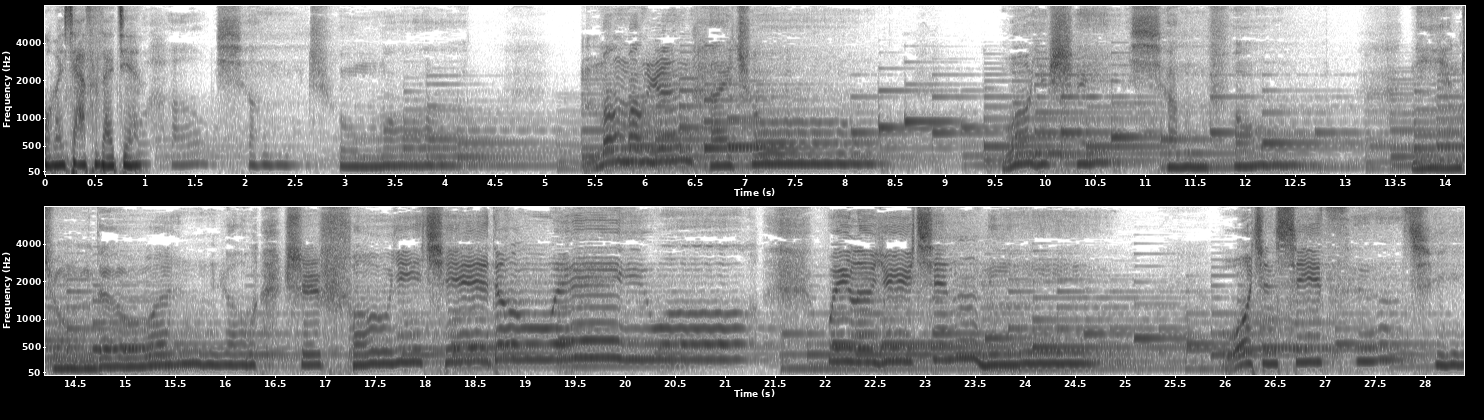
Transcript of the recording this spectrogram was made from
我们下次再见。好想触摸茫茫人海中，我与谁相逢？你眼中的温柔，是否一切都为我？为了遇见你，我珍惜自己，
